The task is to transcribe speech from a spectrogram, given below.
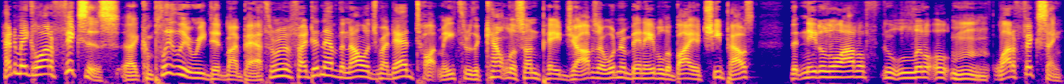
had to make a lot of fixes. I completely redid my bathroom. If I didn't have the knowledge my dad taught me through the countless unpaid jobs, I wouldn't have been able to buy a cheap house that needed a lot of little, mm, a lot of fixing.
